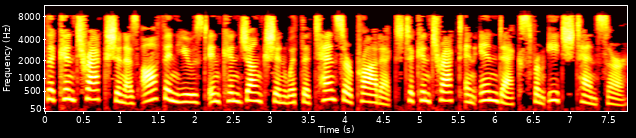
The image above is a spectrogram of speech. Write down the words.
The contraction is often used in conjunction with the tensor product to contract an index from each tensor.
